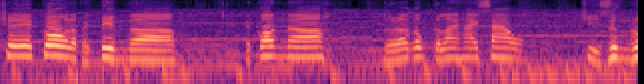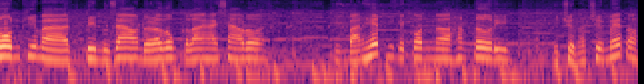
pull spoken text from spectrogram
Chơi Echo là phải tìm uh, Cái con uh, Dragon Clyde 2 sao. Chỉ dừng roll khi mà tìm được dao Dragon Clyde 2 sao thôi. Mình bán hết những cái con uh, Hunter đi. Mình chuyển sang chơi mết thôi.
